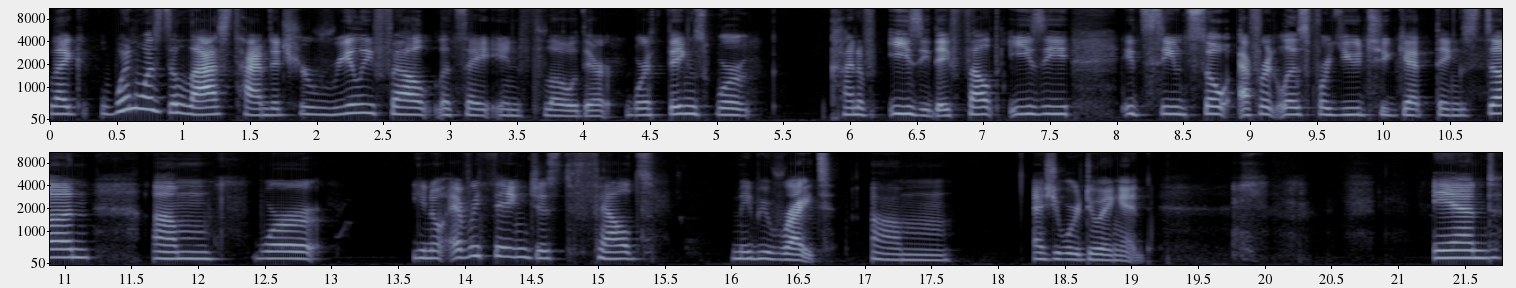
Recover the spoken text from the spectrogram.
Like, when was the last time that you really felt, let's say, in flow there, where things were kind of easy? They felt easy. It seemed so effortless for you to get things done. Um, where, you know, everything just felt maybe right um, as you were doing it. And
